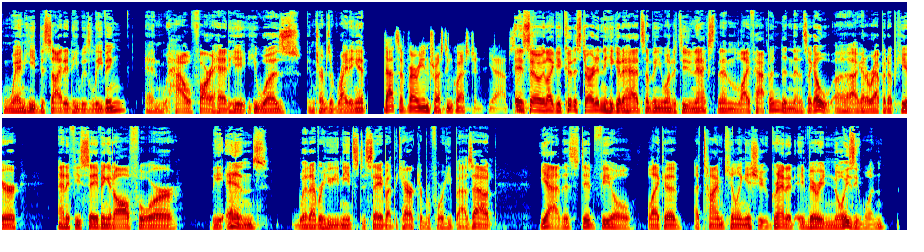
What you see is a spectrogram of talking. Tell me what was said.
when he decided he was leaving and how far ahead he he was in terms of writing it. That's a very interesting question. Yeah, absolutely. And so like it could have started and he could have had something he wanted to do next, then life happened and then it's like, "Oh, uh, I got to wrap it up here." And if he's saving it all for the end, whatever he needs to say about the character before he bows out, yeah, this did feel like a a time killing issue. Granted, a very noisy one.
